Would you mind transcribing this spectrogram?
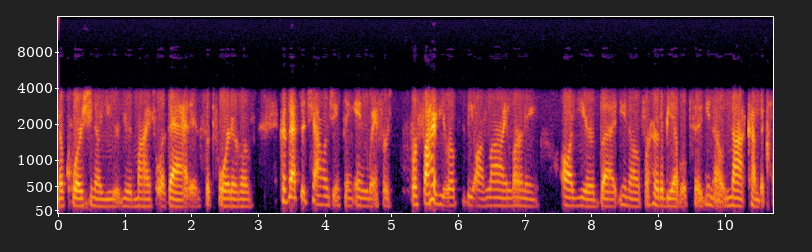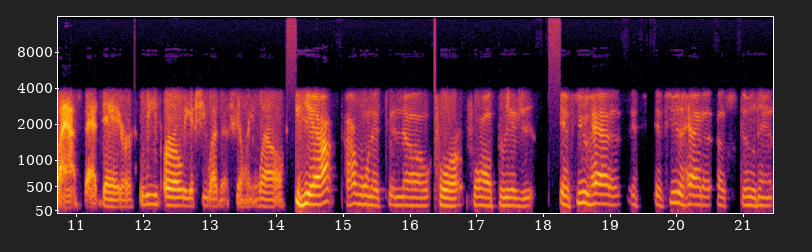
of course, you know, you you're mindful of that and supportive of because that's a challenging thing anyway for for five year olds to be online learning all year but you know for her to be able to you know not come to class that day or leave early if she wasn't feeling well. Yeah i wanted to know for for all three of you if you had a if if you had a, a student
